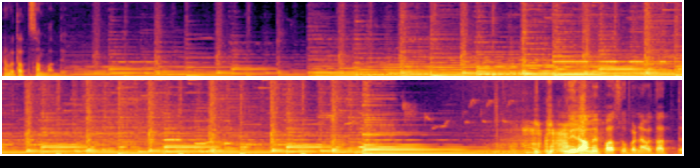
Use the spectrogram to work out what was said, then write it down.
නැවතත් සම්බන්ධ වෙමු. විරාමෙන් පසු ඔබ නැවතත්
